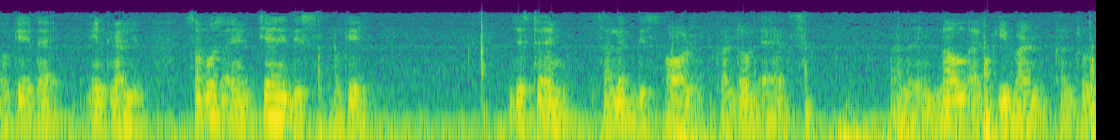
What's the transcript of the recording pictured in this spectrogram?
okay the int value. Suppose I change this okay. Just I am select this all control X and then now I've given control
